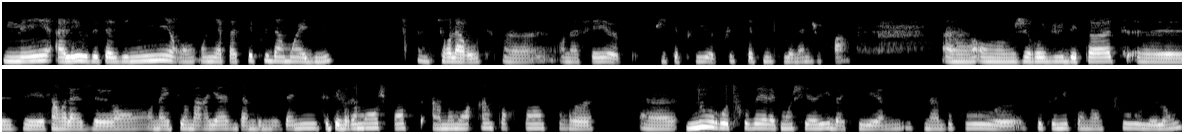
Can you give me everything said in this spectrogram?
Mais aller aux États-Unis, on, y a passé plus d'un mois et demi sur la route. on a fait, je sais plus, plus de 7000 km je crois. Euh, j'ai revu des potes, euh, enfin voilà, on, a été au mariage d'un de mes amis. C'était vraiment, je pense, un moment important pour euh, euh nous retrouver avec mon chéri, bah, qui, qui m'a beaucoup soutenu pendant tout le long,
